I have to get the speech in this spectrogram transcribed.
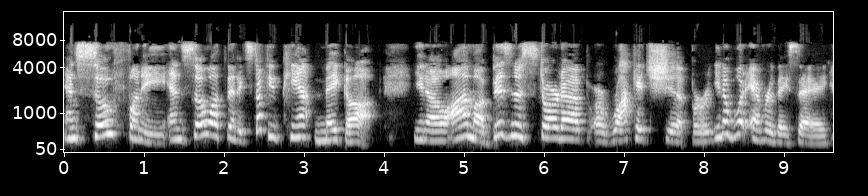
and so funny and so authentic, stuff you can't make up. You know, I'm a business startup or rocket ship or, you know, whatever they say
